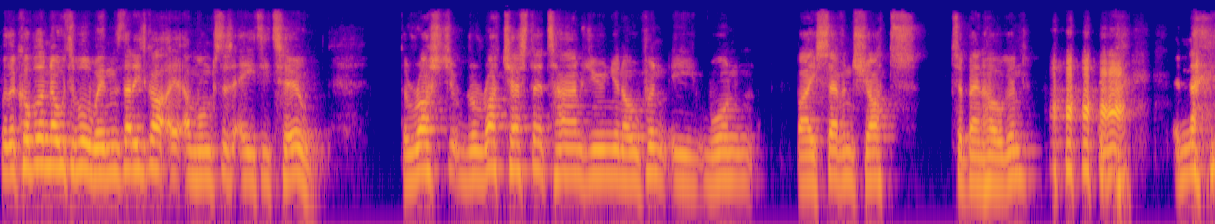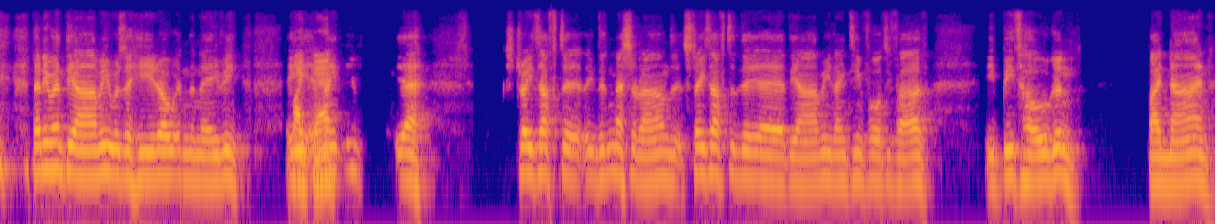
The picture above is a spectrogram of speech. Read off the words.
With a couple of notable wins that he's got amongst his 82. The, the Rochester Times Union Open, he won by seven shots to Ben Hogan. and then he went the army, was a hero in the navy. He, Like Ben. 19 yeah, straight after he didn't mess around. Straight after the uh, the army, 1945, he beat Hogan by nine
